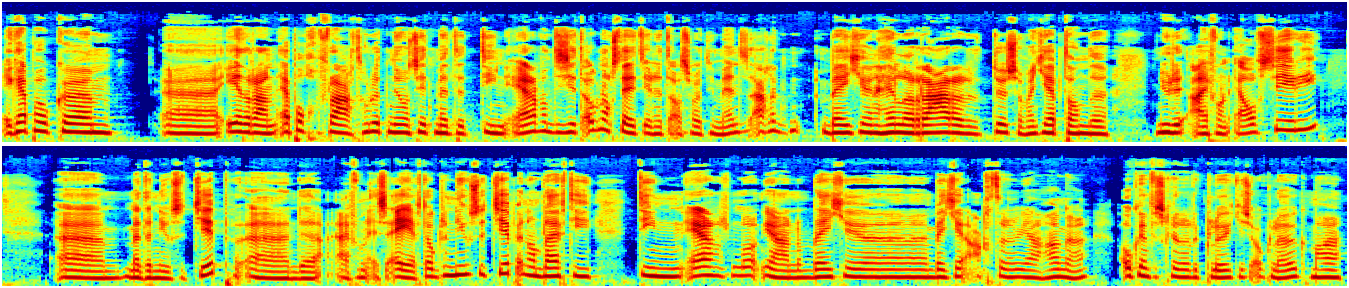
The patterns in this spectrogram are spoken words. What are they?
Ik heb ook uh, eerder aan Apple gevraagd hoe het nu zit met de 10R. Want die zit ook nog steeds in het assortiment. Het is eigenlijk een beetje een hele rare ertussen. Want je hebt dan de, nu de iPhone 11-serie. Ehm, met de nieuwste chip. Eh, de iPhone SE heeft ook de nieuwste chip. En dan blijft die 10R nog- ja, een, beetje, een beetje achter ja, hangen. Ook in verschillende kleurtjes, ook leuk. Maar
